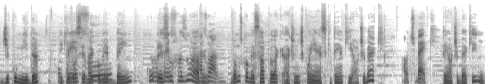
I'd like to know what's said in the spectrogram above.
de comida Com e que você vai preço comer bem com por um preço, preço razoável. razoável. Vamos começar pela a que a gente conhece que tem aqui, Outback. Outback. Tem Outback em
